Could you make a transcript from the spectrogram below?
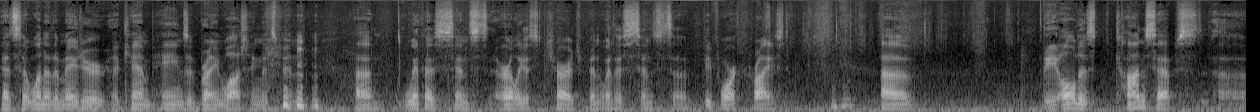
that's uh, one of the major uh, campaigns of brainwashing that's been um, with us since earliest church. Been with us since uh, before Christ. Mm-hmm. Uh, the oldest concepts uh,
